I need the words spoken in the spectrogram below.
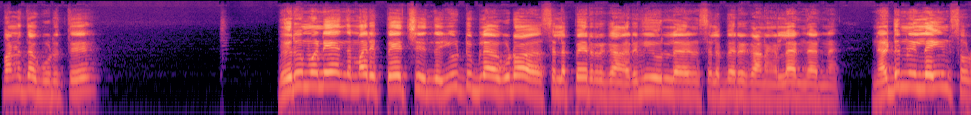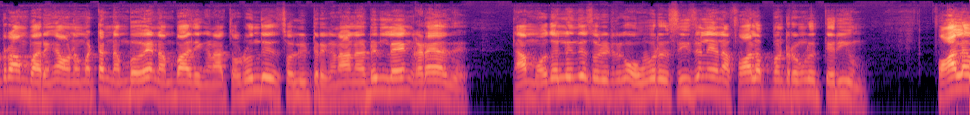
பணத்தை கொடுத்து? வெறுமனே இந்த மாதிரி பேச்சு இந்த யூடியூப்ல கூட சில பேர் இருக்காங்க ரிவ்யூவில் சில பேர் இருக்கானுங்கல்ல இந்த ந- நடுநிலைன்னு சொல்கிறான் பாருங்க. அவனை மட்டும் நம்பவே நம்பாதீங்க. நான் தொடர்ந்து சொல்லிட்டு இருக்கேன். நான் நடுநிலையும் கிடையாது. நான் முதல்லேருந்தே சொல்லிட்டு இருக்கேன் ஒவ்வொரு சீசன்லையும் நான் ஃபாலோ பண்ணுறவங்களுக்கு தெரியும். ஃபாலோ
